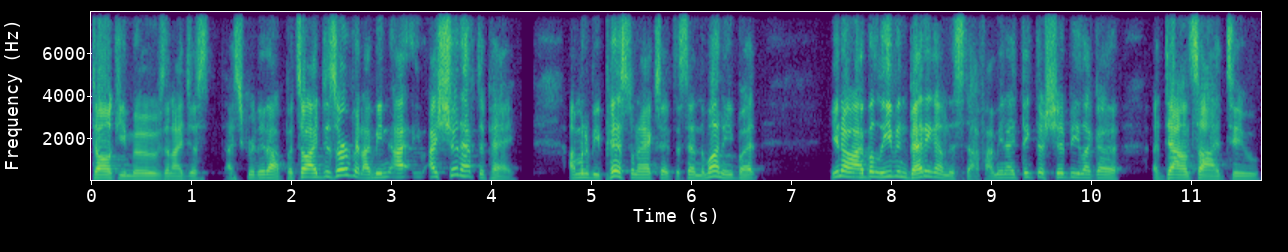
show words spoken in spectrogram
donkey moves and I just, I screwed it up. But so I deserve it. I mean, I, I should have to pay. I'm going to be pissed when I actually have to send the money, but you know, I believe in betting on this stuff. I mean, I think there should be like a, a downside to,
